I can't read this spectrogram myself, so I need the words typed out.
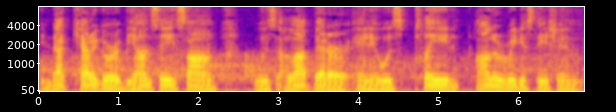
in that category, Beyonce's song was a lot better and it was played all the radio station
